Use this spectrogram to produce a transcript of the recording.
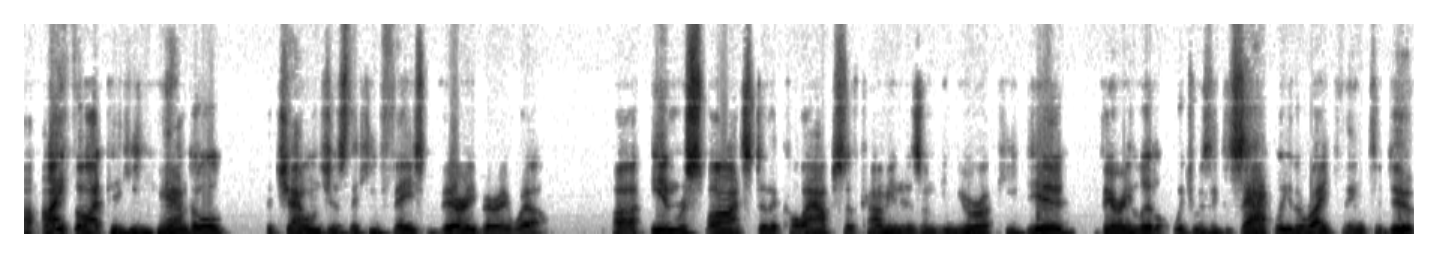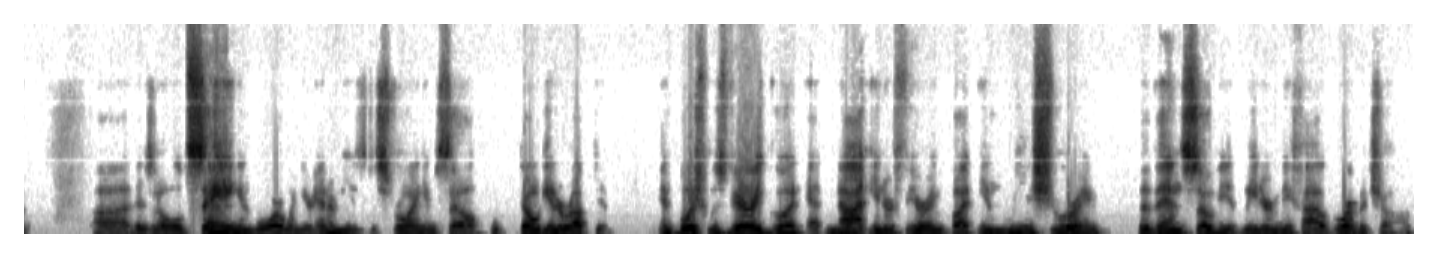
Uh, I thought that he handled the challenges that he faced very, very well. Uh, in response to the collapse of communism in Europe, he did very little, which was exactly the right thing to do. Uh, there's an old saying in war when your enemy is destroying himself, don't interrupt him. And Bush was very good at not interfering, but in reassuring the then Soviet leader Mikhail Gorbachev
